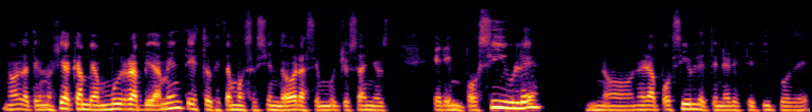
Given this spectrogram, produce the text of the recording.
¿no? La tecnología cambia muy rápidamente, esto que estamos haciendo ahora hace muchos años era imposible, no, era posible tener este tipo de,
